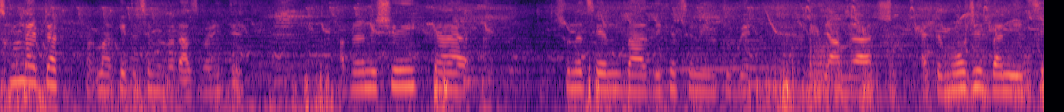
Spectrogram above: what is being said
স্কুল লাইফটা আমার কেটেছে মূলত রাজবাড়িতে। আপনারা নিশ্চয়ই শুনেছেন বা দেখেছেন ইউটিউবে যে আমরা একটা মসজিদ বানিয়েছি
